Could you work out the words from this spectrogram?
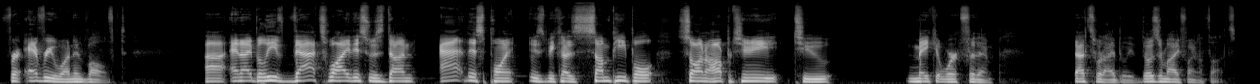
for everyone involved. Uh, and I believe that's why this was done at this point is because some people saw an opportunity to make it work for them. That's what I believe. Those are my final thoughts.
